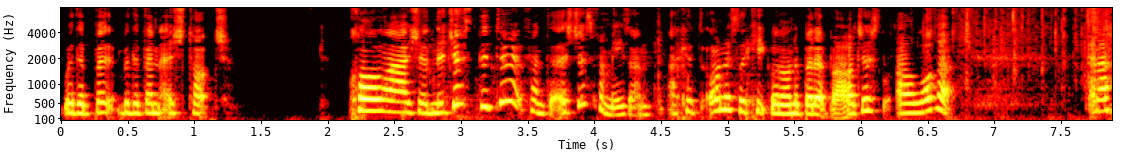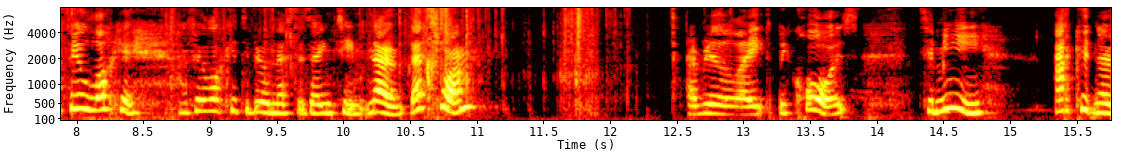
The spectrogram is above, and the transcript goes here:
with a bit with a vintage touch. Collage and they just they do it fantastic it's just amazing. I could honestly keep going on about it but I just I love it. And I feel lucky. I feel lucky to be on this design team. Now this one I really liked because to me I could now,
